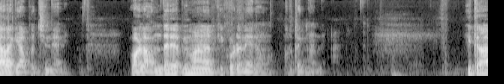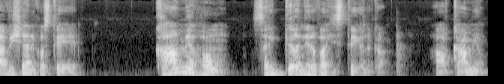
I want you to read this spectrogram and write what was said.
చాలా గ్యాప్ వచ్చింది అని. వాళ్ళ అందరి అభిమానానికి కూడా నేను కృతజ్ఞుడిని ఇక విషయానికి వస్తే కామ్య హోమం సరిగ్గా నిర్వహిస్తే గనక ఆ కామ్యం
